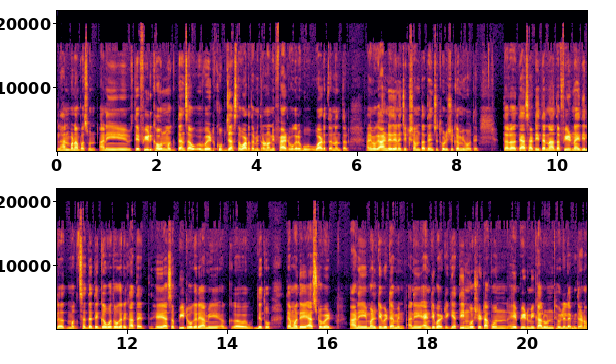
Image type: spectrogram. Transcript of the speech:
लहानपणापासून. आणि ते फीड खाऊन मग त्यांचा वेट खूप जास्त वाढतं मित्रांनो. आणि फॅट वगैरे हो वाढतं नंतर. आणि मग अंडे देण्याची क्षमता त्यांची थोडीशी कमी होते. तर त्यासाठी त्यांना आता फीड नाही दिलं. मग सध्या ते गवत वगैरे खात आहेत हे असं पीठ वगैरे आम्ही देतो. त्यामध्ये ॲस्ट्रोवेट आणि मल्टीविटॅमिन आणि अँटीबायोटिक या तीन गोष्टी टाकून हे फीड मी कालवून ठेवलेलं आहे मित्रांनो.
